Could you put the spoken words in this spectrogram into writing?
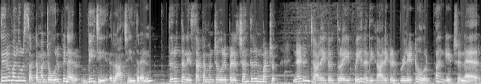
திருவள்ளூர் சட்டமன்ற உறுப்பினர் விஜி ராஜேந்திரன் திருத்தணி சட்டமன்ற உறுப்பினர் சந்திரன் மற்றும் நெடுஞ்சாலைகள் துறை உயரதிகாரிகள் உள்ளிட்டோர் பங்கேற்றனர்.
